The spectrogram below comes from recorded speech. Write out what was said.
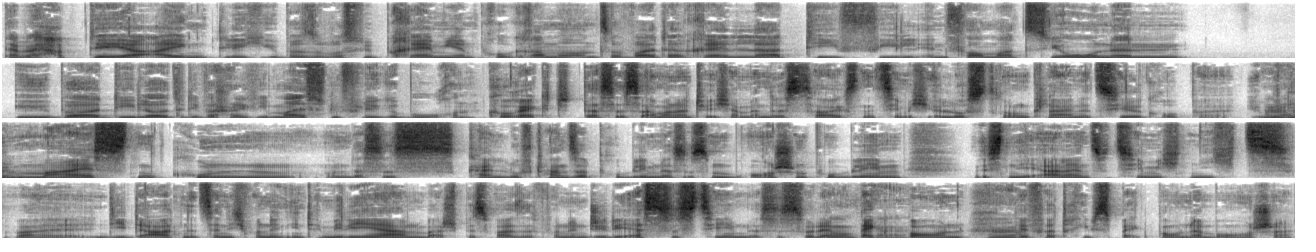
Dabei habt ihr ja eigentlich über sowas wie Prämienprogramme und so weiter relativ viel Informationen über die Leute, die wahrscheinlich die meisten Flüge buchen. Korrekt. Das ist aber natürlich am Ende des Tages eine ziemlich illustre und kleine Zielgruppe. Über mhm. die meisten Kunden, und das ist kein Lufthansa-Problem, das ist ein Branchenproblem, wissen die Airlines so ziemlich nichts, weil die Daten letztendlich von den Intermediären, beispielsweise von den GDS-Systemen, das ist so der okay. Backbone, mhm. der Vertriebsbackbone der Branche,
